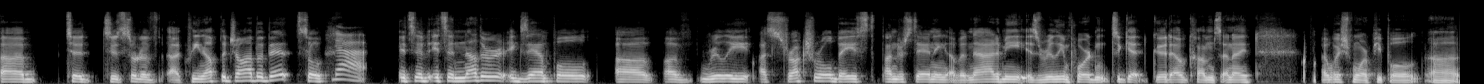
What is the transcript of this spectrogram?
uh, to to sort of uh, clean up the job a bit. So yeah. it's a it's another example uh, of really a structural based understanding of anatomy is really important to get good outcomes, and I I wish more people uh,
